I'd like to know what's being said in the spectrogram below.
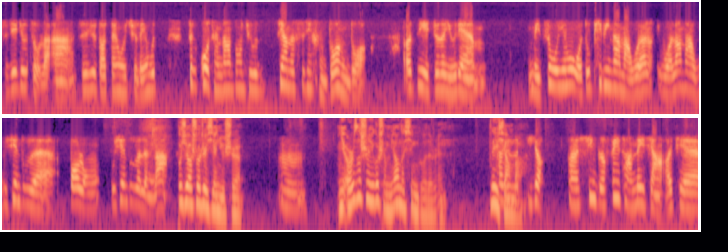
直接就走了啊，直接就到单位去了。因为这个过程当中，就这样的事情很多很多，儿子也觉得有点。每次我因为我都批评他嘛，我要我让他无限度的包容，无限度的忍让。不需要说这些，女士。嗯。你儿子是一个什么样的性格的人？内向吧？比较，呃，性格非常内向，而且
